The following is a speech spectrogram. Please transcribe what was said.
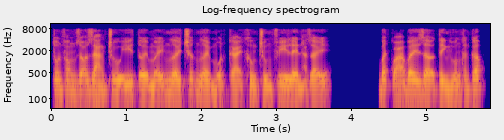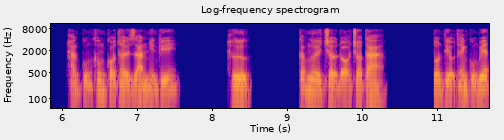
Tôn Phong rõ ràng chú ý tới mấy người trước người một cái không trung phi lên hạt giấy. Bất quá bây giờ tình huống khẩn cấp, hắn cũng không có thời gian nhìn kỹ. Hừ, các ngươi chờ đó cho ta. Tôn Tiểu Thánh cũng biết,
